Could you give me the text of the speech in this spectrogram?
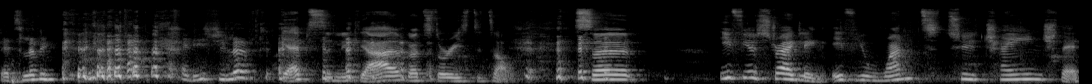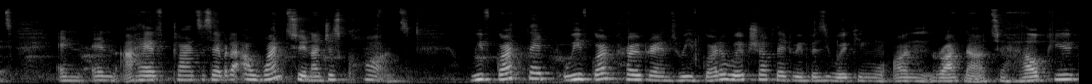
That's living. At least you lived. yeah, absolutely. I've got stories to tell. So, if you're struggling, if you want to change that, and and I have clients that say, but I want to and I just can't. We've got that. We've got programs. We've got a workshop that we're busy working on right now to help you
